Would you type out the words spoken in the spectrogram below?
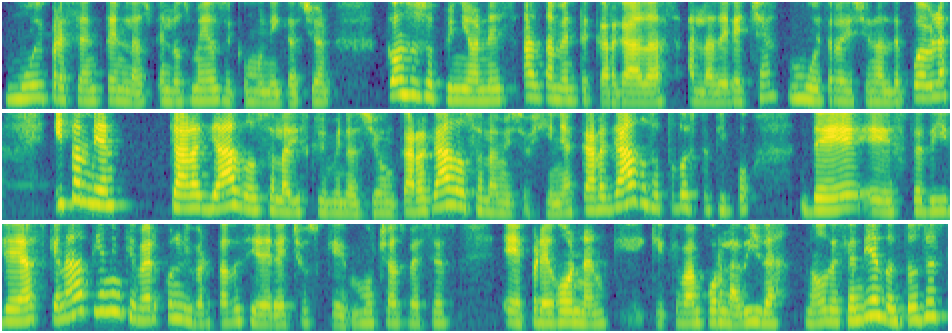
muy presente en los, en los medios de comunicación con sus opiniones altamente cargadas a la derecha, muy tradicional de Puebla, y también cargados a la discriminación, cargados a la misoginia, cargados a todo este tipo de, este, de ideas que nada tienen que ver con libertades y derechos que muchas veces eh, pregonan, que, que, van por la vida, ¿no? Defendiendo. Entonces,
